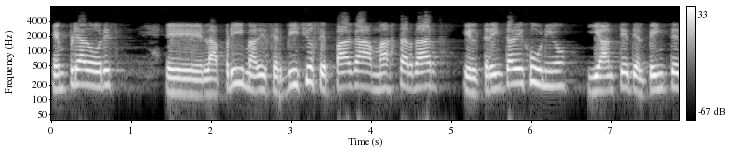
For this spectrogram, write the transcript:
empleadores, eh, la prima de servicios se paga a más tardar el 30 de junio y antes del 20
